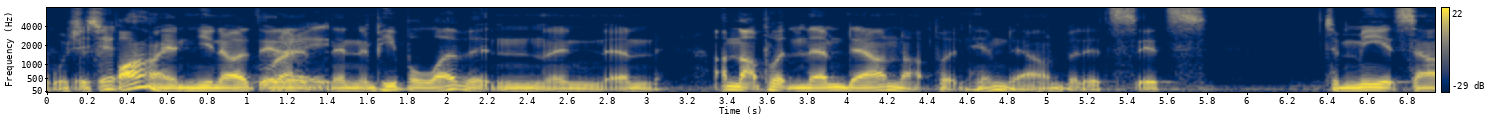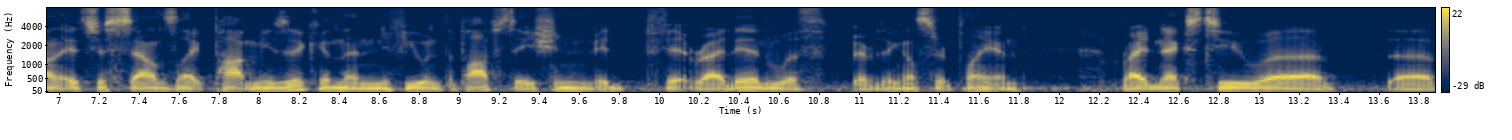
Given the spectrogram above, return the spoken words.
which is Yeah. fine, you know, and, and people love it, and, and and I'm not putting them down, not putting him down, but it's it's to me it sound it just sounds like pop music, and then if you went to the pop station, it'd fit right in with everything else they're playing, right next to uh, uh,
